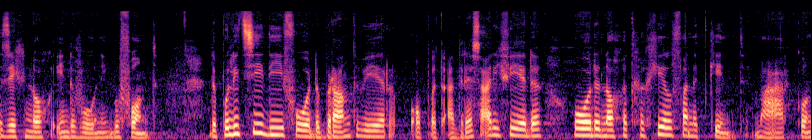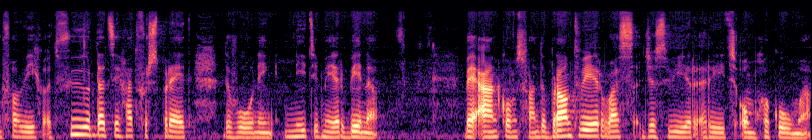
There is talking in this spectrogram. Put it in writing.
zich nog in de woning bevond. De politie die voor de brandweer op het adres arriveerde, hoorde nog het gegil van het kind, maar kon vanwege het vuur dat zich had verspreid de woning niet meer binnen. Bij aankomst van de brandweer was Jaswir reeds omgekomen.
